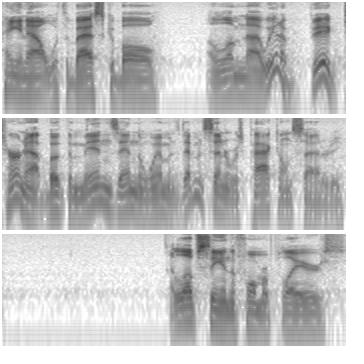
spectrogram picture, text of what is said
hanging out with the basketball alumni. We had a big turnout, both the men's and the women's. Dedmon Center was packed on Saturday. I love seeing the former players.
